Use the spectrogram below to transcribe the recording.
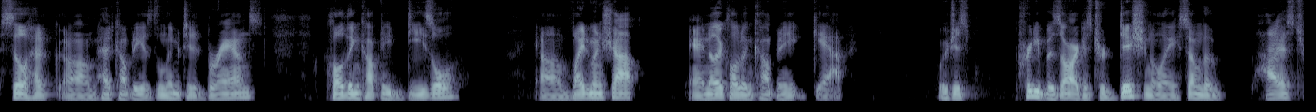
still head um, head company is Limited Brands, clothing company Diesel, um, Vitamin Shoppe, and another clothing company Gap, which is pretty bizarre because traditionally some of the highest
